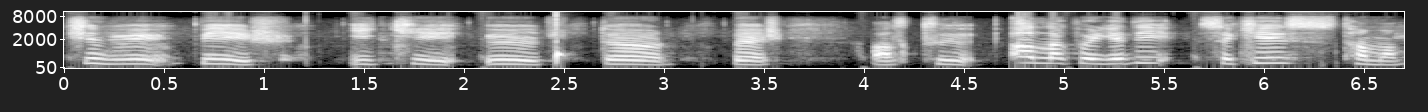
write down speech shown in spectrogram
Şimdi 1, 2, 3, 4, 5, 6, Allah ekber 7, 8 tamam.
